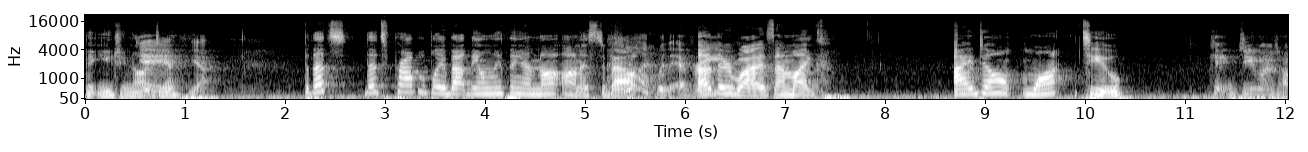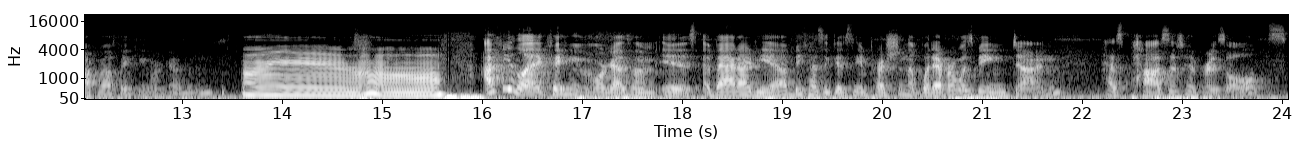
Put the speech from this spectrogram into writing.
that you do not yeah, do. yeah, yeah. But that's that's probably about the only thing I'm not honest I about. feel like with every Otherwise, I'm like I don't want to. Okay, do you want to talk about faking orgasms? Mm, I feel like faking an orgasm is a bad idea because it gives the impression that whatever was being done has positive results.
